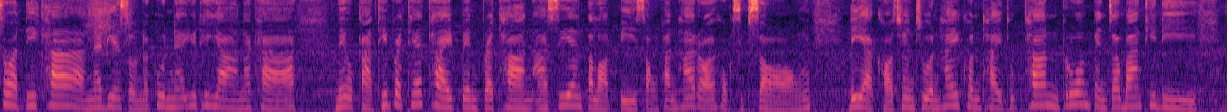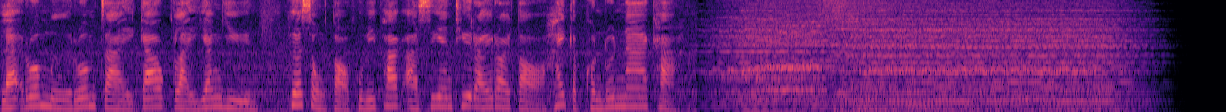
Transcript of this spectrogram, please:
สวัสดีค่ะ นาเดียสนกุลณยุธยานะคะ ในโอกาสที่ประเทศไทยเป็นประธานอาเซียนตลอดปี 2562 ได้อยากขอเชิญชวนให้คนไทยทุกท่านร่วมเป็นเจ้าบ้านที่ดี และร่วมมือร่วมใจก้าวไกลยั่งยืน เพื่อส่งต่อภูมิภาคอาเซียนที่ไร้รอยต่อให้กับคนรุ่นหน้าค่ะ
